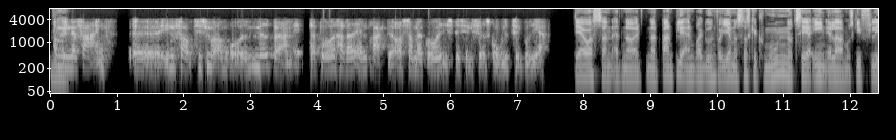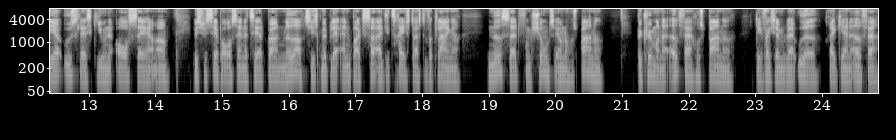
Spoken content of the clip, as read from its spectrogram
Vi og min erfaring øh, inden for autismeområdet med børn, der både har været anbragte og som er gået i specialiseret skoletilbud, ja. Det er jo også sådan, at når et, når et barn bliver anbragt uden for hjemmet, så skal kommunen notere en eller måske flere udslagsgivende årsager. Og hvis vi ser på årsagerne til, at børn med autisme bliver anbragt, så er de tre største forklaringer nedsat funktionsevne hos barnet, bekymrende adfærd hos barnet, det kan fx være udadreagerende adfærd,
